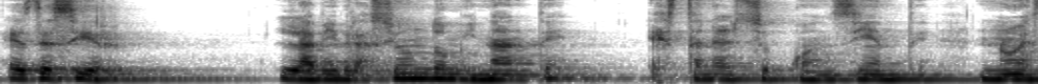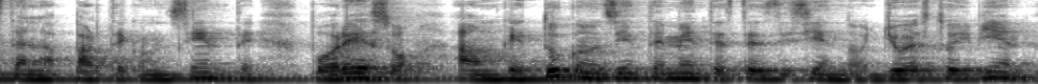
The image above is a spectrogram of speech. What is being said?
Es decir, la vibración dominante está en el subconsciente, no está en la parte consciente. Por eso, aunque tú conscientemente estés diciendo yo estoy bien,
